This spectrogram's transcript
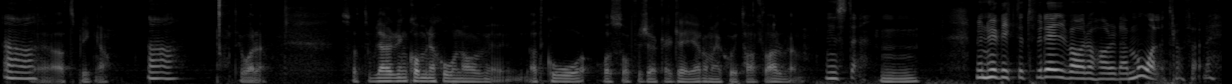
ja, eh, att springa. ja. Det var det. Så att det blev en kombination av eh, att gå och så försöka greja de här sju och ett halvt varven. Just det. Mm. Men hur viktigt för dig var det att ha det där målet framför dig?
